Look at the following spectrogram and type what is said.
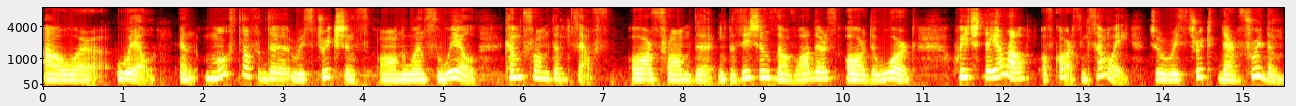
our will, and most of the restrictions on one's will come from themselves or from the impositions of others or the world which they allow, of course, in some way, to restrict their freedom.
